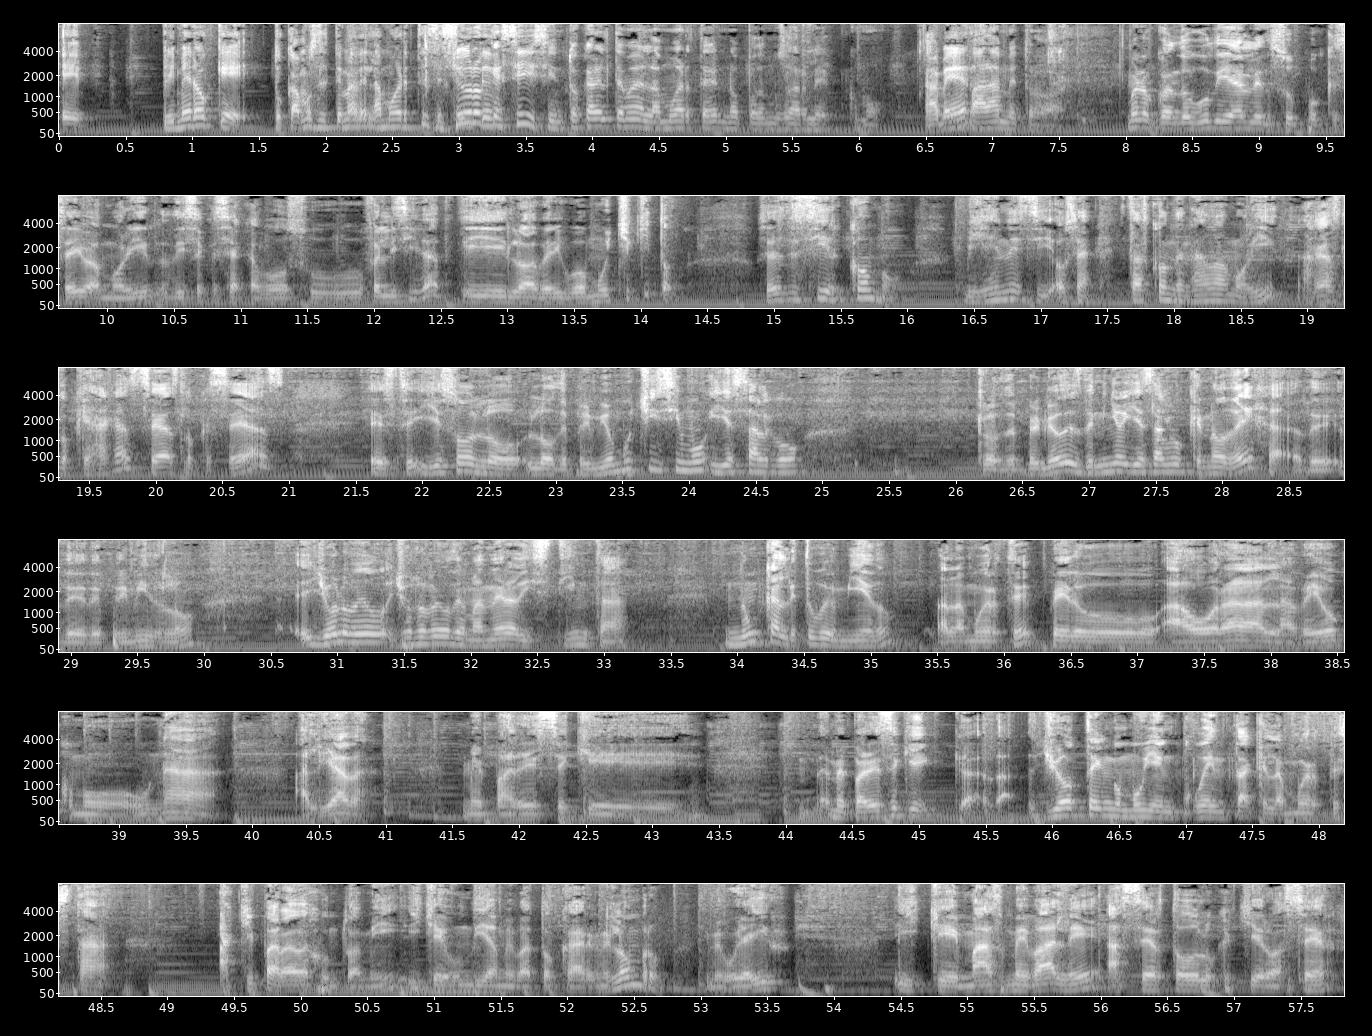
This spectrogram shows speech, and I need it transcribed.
Eh, primero que tocamos el tema de la muerte, ¿se Yo creo siente- que sí, sin tocar el tema de la muerte, no podemos darle como A ver. un parámetro. Bueno, cuando Woody Allen supo que se iba a morir, dice que se acabó su felicidad y lo averiguó muy chiquito. O sea, es decir, ¿cómo? Vienes y, o sea, estás condenado a morir, hagas lo que hagas, seas lo que seas. Este, y eso lo, lo deprimió muchísimo y es algo que lo deprimió desde niño y es algo que no deja de, de deprimirlo. Yo lo veo, yo lo veo de manera distinta. Nunca le tuve miedo a la muerte, pero ahora la veo como una aliada. me parece que me parece que yo tengo muy en cuenta que la muerte está aquí parada junto a mí y que un día me va a tocar en el hombro y me voy a ir. Y que más me vale hacer todo lo que quiero hacer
